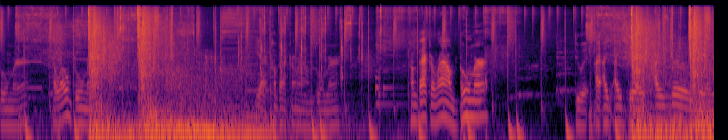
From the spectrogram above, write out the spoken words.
Boomer. Hello, Boomer. Yeah, come back around, Boomer. Come back around, Boomer. Do it. I, I, I dare. I literally dare.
